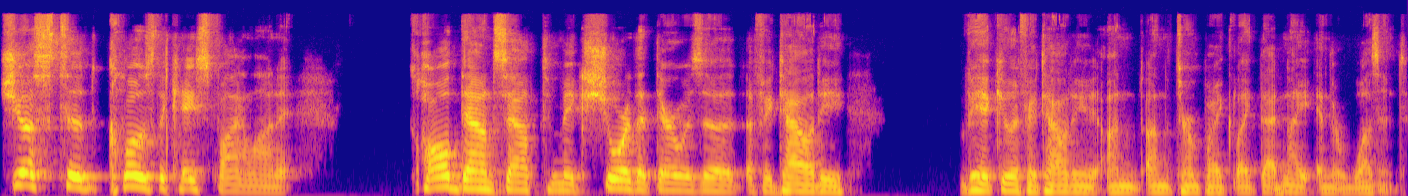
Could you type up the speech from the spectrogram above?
just to close the case file on it, called down south to make sure that there was a, a fatality, vehicular fatality on on the turnpike like that night, and there wasn't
